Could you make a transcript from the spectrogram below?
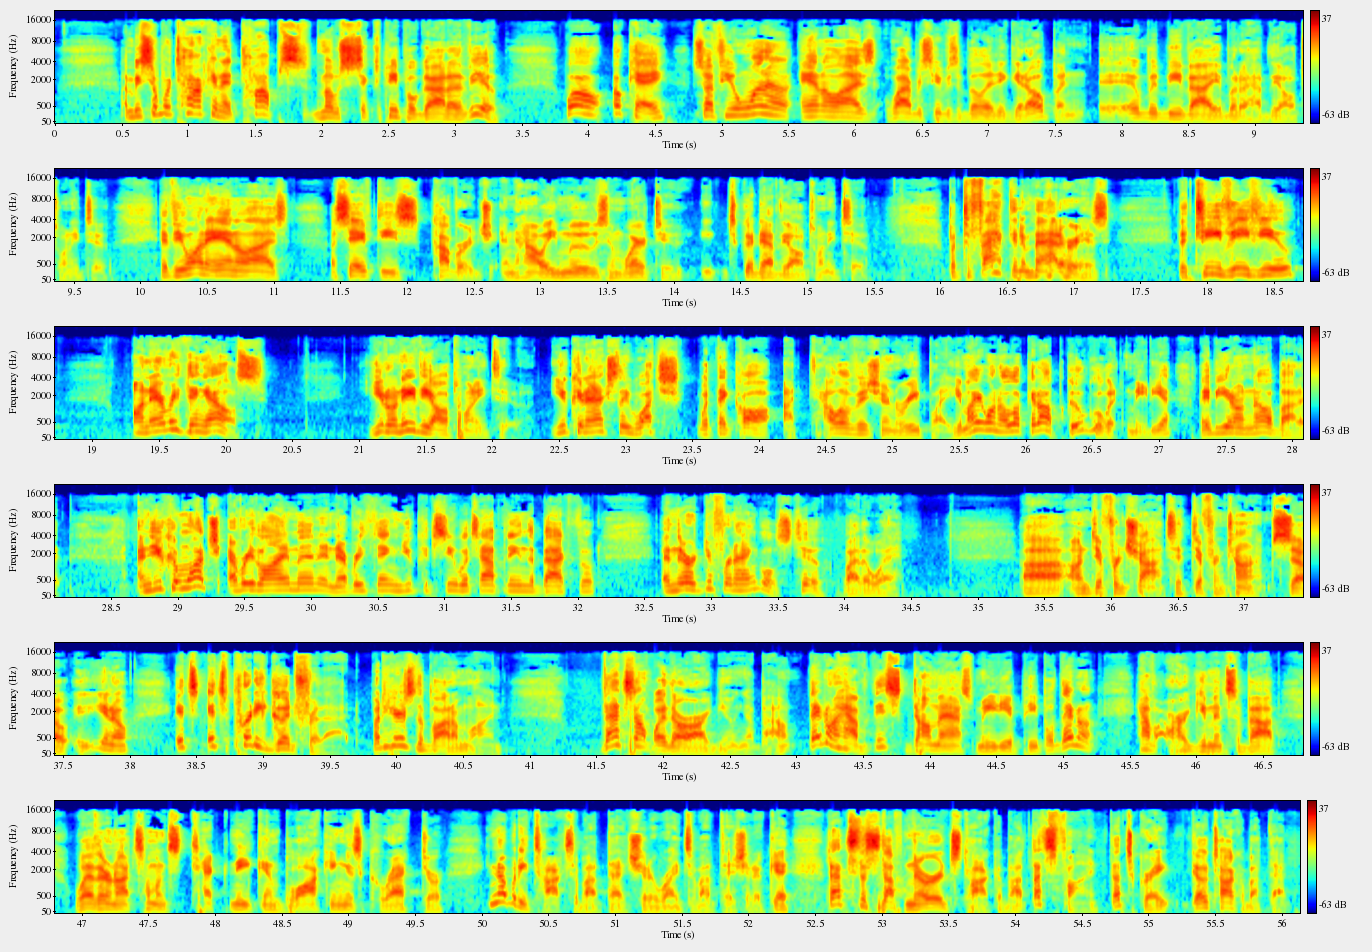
I mean, so we're talking at tops. Most six people got out of view. Well, okay. So if you want to analyze wide receivers' ability to get open, it would be valuable to have the all 22. If you want to analyze a safety's coverage and how he moves and where to, it's good to have the all 22. But the fact of the matter is, the TV view on everything else, you don't need the all 22. You can actually watch what they call a television replay. You might want to look it up, Google it, media. Maybe you don't know about it. And you can watch every lineman and everything. You could see what's happening in the backfield. And there are different angles too, by the way, uh, on different shots at different times. So, you know, it's, it's pretty good for that. But here's the bottom line. That's not what they're arguing about. They don't have these dumbass media people. They don't have arguments about whether or not someone's technique and blocking is correct or nobody talks about that shit or writes about that shit. Okay. That's the stuff nerds talk about. That's fine. That's great. Go talk about that.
